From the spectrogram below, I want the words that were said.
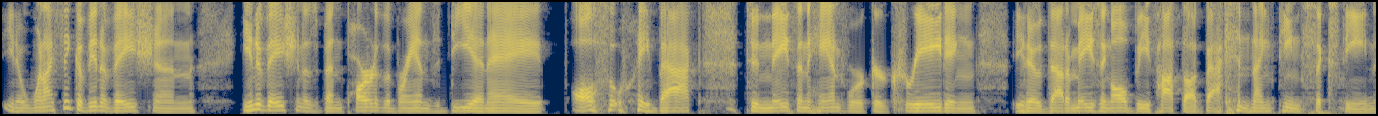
you know, when I think of innovation, innovation has been part of the brand's DNA all the way back to Nathan Handwerker creating, you know, that amazing all beef hot dog back in 1916.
